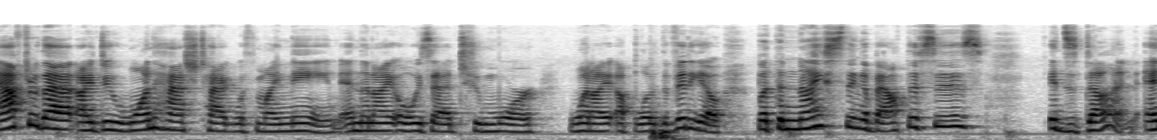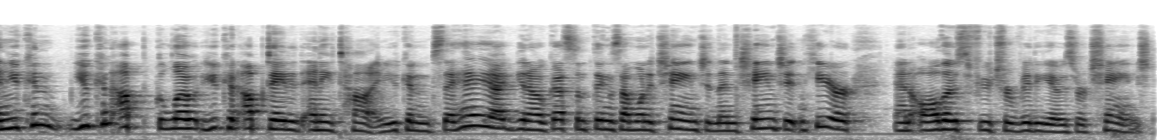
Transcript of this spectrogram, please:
After that, I do one hashtag with my name, and then I always add two more when I upload the video. But the nice thing about this is it's done and you can you can upload you can update it anytime you can say hey I you know got some things I want to change and then change it in here and all those future videos are changed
